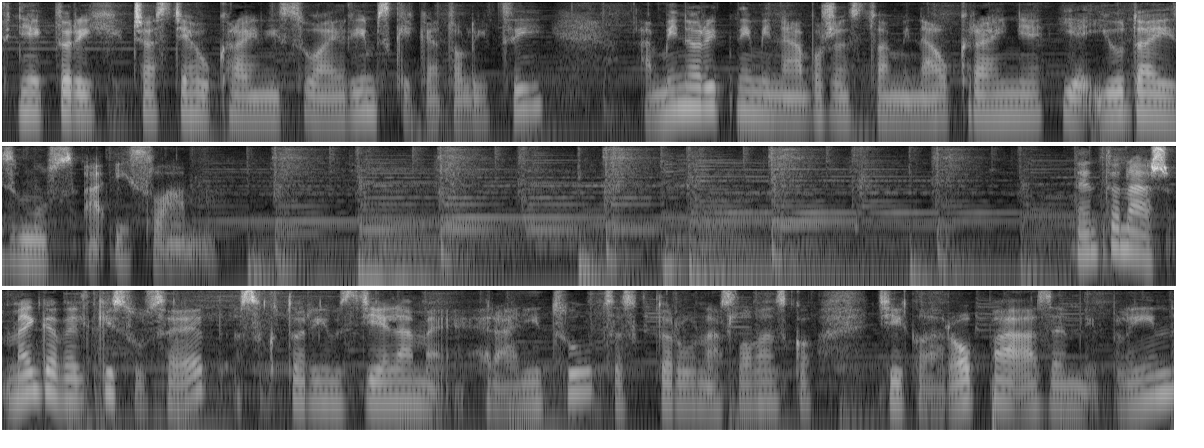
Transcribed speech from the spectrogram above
v niektorých častiach Ukrajiny sú aj rímsky katolíci a minoritnými náboženstvami na Ukrajine je judaizmus a islám. Tento náš mega veľký sused, s ktorým zdieľame hranicu, cez ktorú na Slovensko tiekla ropa a zemný plyn,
